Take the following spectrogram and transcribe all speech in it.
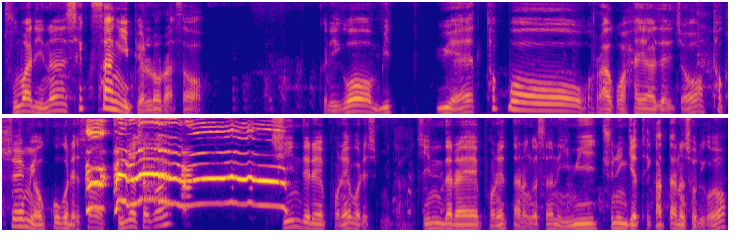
두 마리는 색상이 별로라서 그리고 밑 위에 턱보라고 해야 되죠. 턱수염이 없고 그래서 두 녀석을 지인들에 보내버렸습니다. 지인들에 보냈다는 것은 이미 주님 곁에 갔다는 소리고요.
